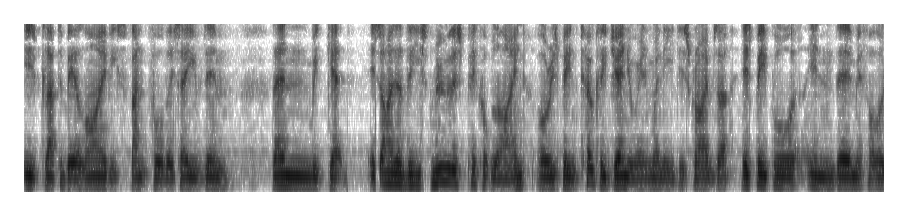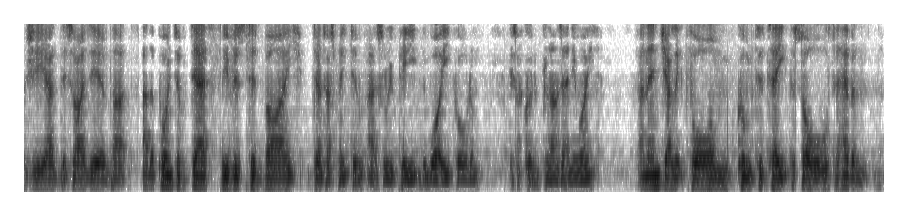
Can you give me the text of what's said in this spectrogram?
He's glad to be alive. He's thankful they saved him. Then we get it's either the smoothest pickup line or he's being totally genuine when he describes that his people in their mythology had this idea of that at the point of death be visited by don't ask me to actually repeat what he called them because I couldn't pronounce it anyway an angelic form come to take the soul to heaven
